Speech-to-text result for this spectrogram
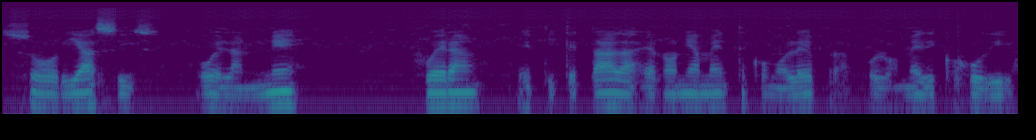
psoriasis o el acné fueran etiquetadas erróneamente como lepra por los médicos judíos.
